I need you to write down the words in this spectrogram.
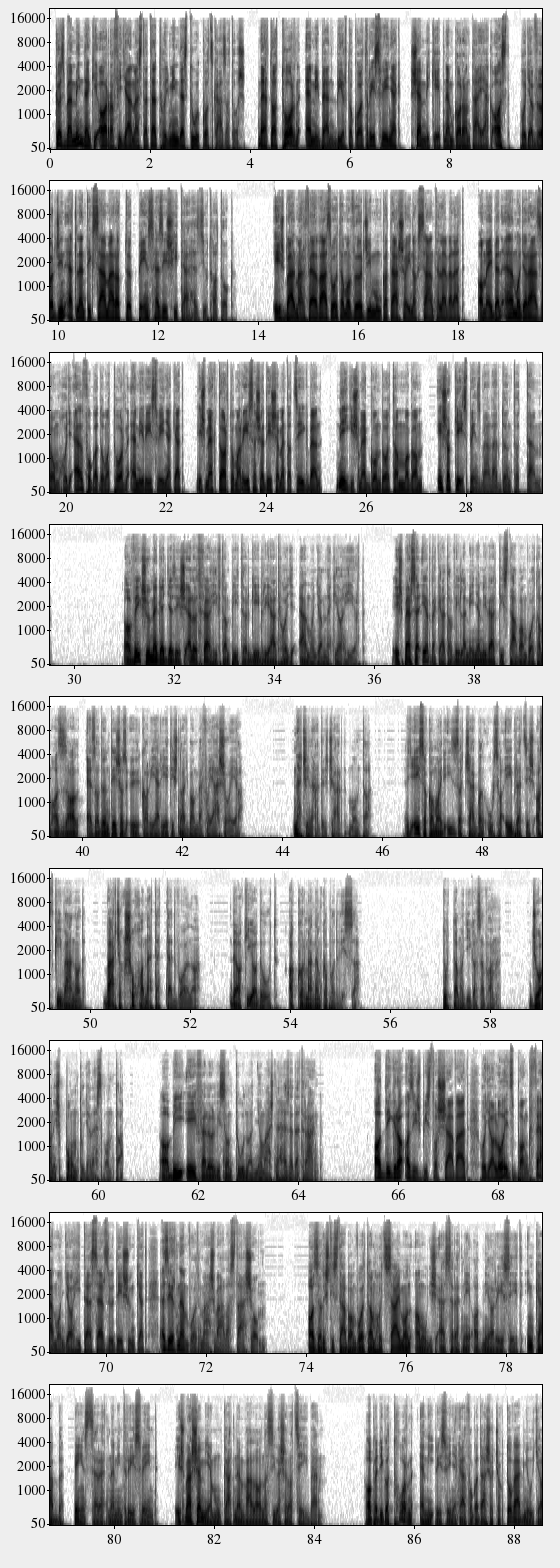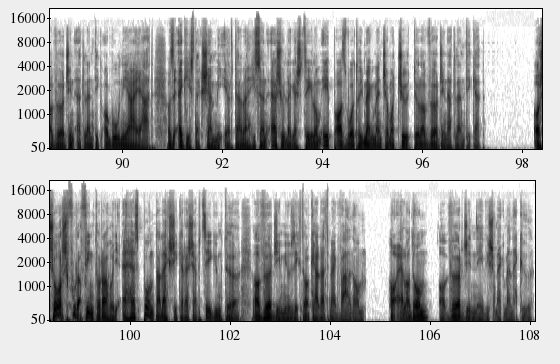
Közben mindenki arra figyelmeztetett, hogy mindez túl kockázatos, mert a Torn Emiben birtokolt részvények semmiképp nem garantálják azt, hogy a Virgin Atlantic számára több pénzhez és hitelhez juthatok. És bár már felvázoltam a Virgin munkatársainak szánt levelet, amelyben elmagyarázom, hogy elfogadom a Torn Emi részvényeket, és megtartom a részesedésemet a cégben, mégis meggondoltam magam, és a készpénz mellett döntöttem. A végső megegyezés előtt felhívtam Peter Gabrielt, hogy elmondjam neki a hírt. És persze érdekelt a véleménye, mivel tisztában voltam azzal, ez a döntés az ő karrierjét is nagyban befolyásolja. Ne csináld, Richard, mondta. Egy éjszaka majd izzadságban úszva ébredsz, és azt kívánod, bárcsak soha ne tetted volna. De a kiadót akkor már nem kapod vissza. Tudtam, hogy igaza van. Joan is pont ugyanezt mondta. A BA felől viszont túl nagy nyomást nehezedett ránk. Addigra az is biztossá vált, hogy a Lloyds Bank felmondja a hitelszerződésünket, ezért nem volt más választásom. Azzal is tisztában voltam, hogy Simon amúgy is el szeretné adni a részét, inkább pénzt szeretne, mint részvényt, és már semmilyen munkát nem vállalna szívesen a cégben. Ha pedig a Torn Emi részvények elfogadása csak tovább nyújtja a Virgin Atlantic agóniáját, az egésznek semmi értelme, hiszen elsődleges célom épp az volt, hogy megmentsem a csőttől a Virgin Atlanticet. A sors fura fintora, hogy ehhez pont a legsikeresebb cégünktől, a Virgin Music-tól kellett megválnom. Ha eladom, a Virgin név is megmenekül.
